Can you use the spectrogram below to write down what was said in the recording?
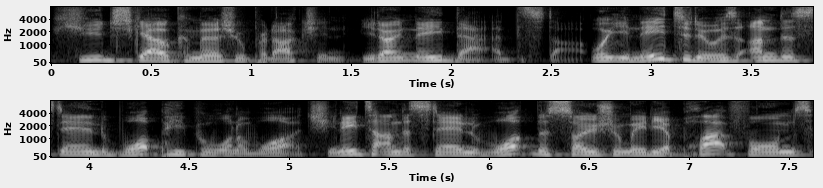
huge scale commercial production. You don't need that at the start. What you need to do is understand what people want to watch. You need to understand what the social media platforms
